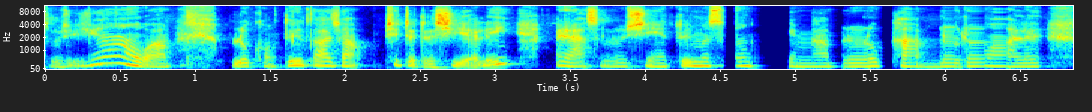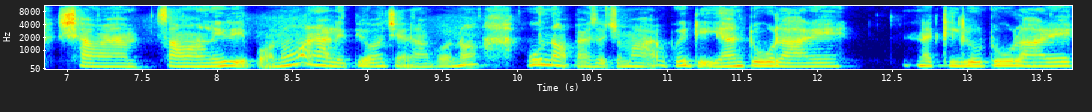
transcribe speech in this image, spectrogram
ဆိုလို့ရှိရင်ဟိုဟာဘယ်လိုခေါ်သွေးသားကြောင့်ဖြစ်တတ်တယ်ရှိရလေအဲ့ဒါဆိုလို့ရှိရင်သွေးမဆုံးခင်မှာဘယ်လိုလုပ်ခဘယ်လိုလုပ်ရလဲရှောင်းအောင်ဆောင်းအောင်လေးတွေပေါ့နော်အဲ့ဒါလေးပြောချင်တာပေါ့နော်အခုနောက်ပိုင်းဆိုကျွန်မဝိတ်တွေရန်တိုးလာတယ် 2ကီလိုတိုးလာတယ်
